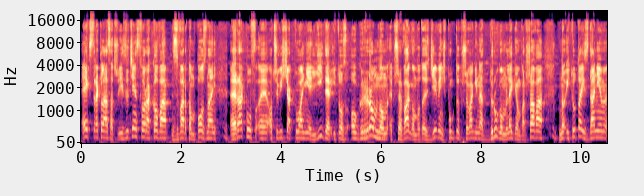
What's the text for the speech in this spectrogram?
ekstra klasa, czyli zwycięstwo Rakowa z Wartą Poznań, e, Raków e, oczywiście aktualnie lider i to z ogromną przewagą, bo to jest 9 punktów przewagi nad drugą Legią Warszawa, no i tutaj zdaniem e,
